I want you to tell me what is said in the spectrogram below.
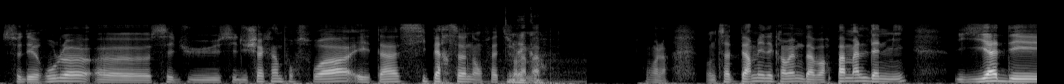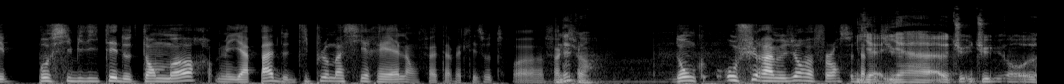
se déroule c'est du c'est du chacun pour soi et tu as 6 personnes en fait sur la map. Voilà. Donc ça te permet quand même d'avoir pas mal d'ennemis. Il y a des possibilités de temps mort, mais il n'y a pas de diplomatie réelle en fait avec les autres euh, factions. Donc, au fur et à mesure, va falloir se taper. Il y a, tu, tu, euh,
